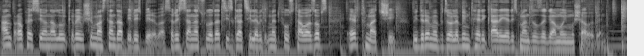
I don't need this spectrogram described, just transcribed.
ან პროფესიონალურ კრივში მასთან დაპირისპირებას, რის სანაცვლოდაც ის გაცილებით მეტ ფულს თავაზობს ერთ მატჩში, ვიდრე მებრძოლები მთელი კარიერის მანძილზე გამოიმუშავებენ.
